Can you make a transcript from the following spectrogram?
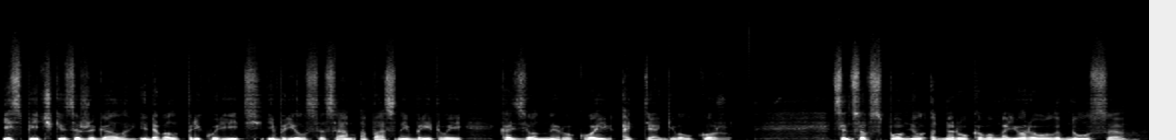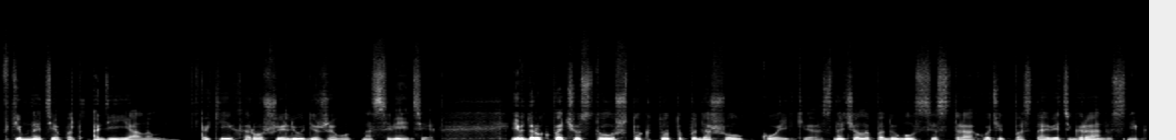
И спички зажигал, и давал прикурить, и брился сам опасной бритвой, казенной рукой оттягивал кожу. Сенцов вспомнил однорукого майора, улыбнулся в темноте под одеялом. Какие хорошие люди живут на свете. И вдруг почувствовал, что кто-то подошел к койке. Сначала подумал, сестра хочет поставить градусник.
